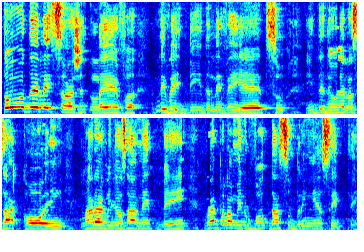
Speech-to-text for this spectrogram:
toda eleição a gente leva, levei Dida, levei Edson, entendeu? Elas acolhem maravilhosamente bem. Vai pelo menos o voto da sobrinha, eu sei que tem.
